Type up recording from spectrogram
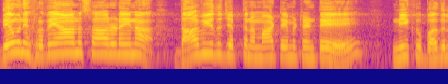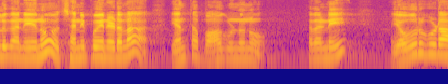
దేవుని హృదయానుసారుడైన దావీదు చెప్తున్న మాట ఏమిటంటే నీకు బదులుగా నేను చనిపోయినడలా ఎంత బాగుండును? కదండి? ఎవరు కూడా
